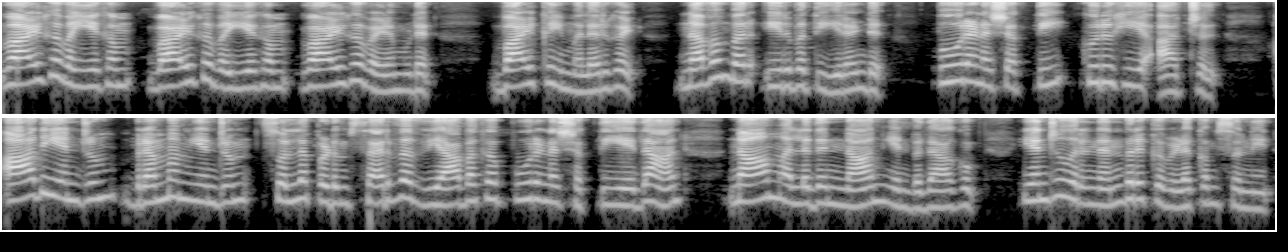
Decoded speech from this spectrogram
வாழ்க வையகம் வாழ்க வையகம் வாழ்க வளமுடன். வாழ்க்கை மலர்கள். நவம்பர் இருபத்தி இரண்டு பூரண சக்தி குறுகிய ஆற்றல். ஆதி என்றும் பிரம்மம் என்றும் சொல்லப்படும் சர்வ வியாபக பூரண சக்தியேதான் நாம் அல்லது நான் என்பதாகும் என்று ஒரு நண்பருக்கு விளக்கம் சொன்னேன்.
